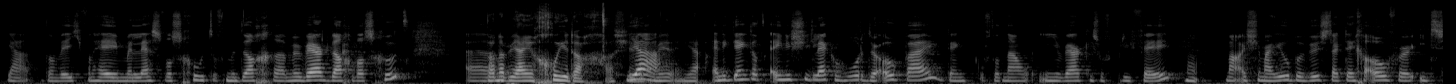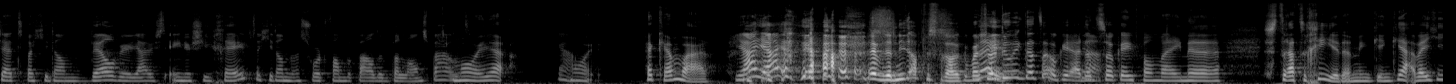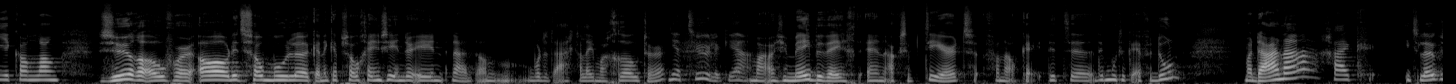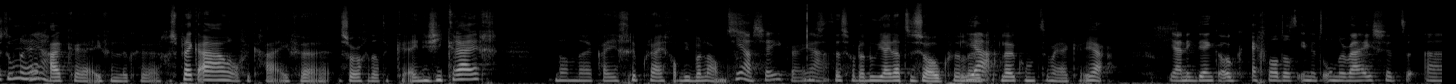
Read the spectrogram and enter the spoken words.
ja, dan weet je van hé, hey, mijn les was goed of mijn, dag, uh, mijn werkdag was goed. dan heb Ehm, jij een goede dag. Als je ja. meer- ja. En ik denk dat energielekken horen er ook bij. Ik denk of dat nou in je werk is of privé. Hm. Maar als je maar heel bewust daar tegenover iets zet wat je dan wel weer juist energie geeft, dat je dan een soort van bepaalde balans behoudt. Mooi, ja. Ja. Mooi. Herkenbaar. Ja, ja, ja. We hebben dat niet afgesproken, maar zo doe ik dat ook. Ja, dat Ja. is ook een van mijn eh, strategieën. Dan denk ik, ja, weet je, je kan lang zeuren over, oh, dit is zo moeilijk en ik heb zo geen zin erin. Nou, dan wordt het eigenlijk alleen maar groter. Ja, tuurlijk, ja. Maar als je meebeweegt en accepteert van, nou, oké, dit, eh, dit moet ik even doen. Maar daarna ga ik iets leuks doen. Hè? Ja. Ga ik eh, even een leuk gesprek aan of ik ga even zorgen dat ik energie krijg. Dan eh, kan je grip krijgen op die balans. Ja, zeker. Ja. Dus dat zo, doe jij dat dus ook. Leuk, Ja. leuk om te merken, ja. ja, en ik denk ook echt wel dat in het onderwijs het eh,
